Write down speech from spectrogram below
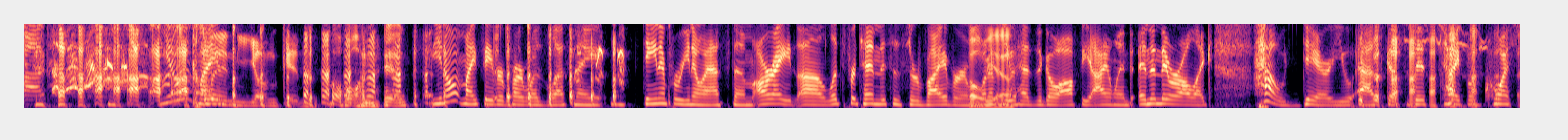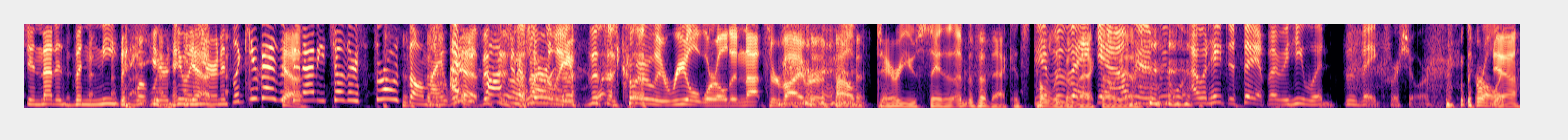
You know what my Youngkin. Come on, man. You know what my favorite part was last night? Dana Perino asked them, All right, uh, let's pretend this is Survivor and Oh, one yeah. of you has to go off the island. And then they were all like, How dare you ask us this type of question? That is beneath what we're doing Yeah. here. And it's like, You guys have Yeah. been at each other's throats all night. What are Yeah, this is about?" clearly this is clearly real world and not Survivor. How dare you say that? Uh, Vivek. It's totally yeah, Vivek, Vivek. yeah, though. Yeah. okay, we w- I would hate to say it, but I mean, he would Vivek for sure. They're all like, yeah.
